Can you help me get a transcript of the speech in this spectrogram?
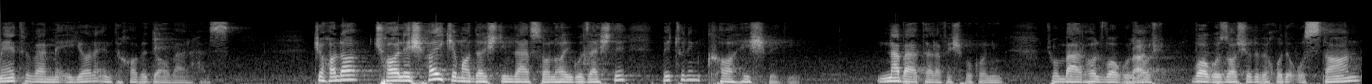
متر و معیار انتخاب داور هست. که حالا چالش هایی که ما داشتیم در سالهای گذشته بتونیم کاهش بدیم. نه برطرفش بکنیم. چون به حال واگذار بله. واگذار شده به خود استان.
